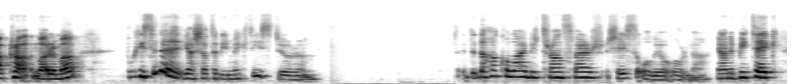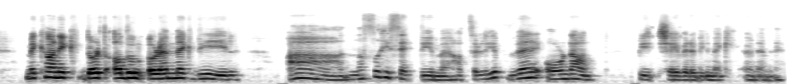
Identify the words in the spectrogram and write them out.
akranlarıma bu hissi de yaşatabilmek de istiyorum. Daha kolay bir transfer şeysi oluyor orada. Yani bir tek mekanik dört adım öğrenmek değil. Aa, nasıl hissettiğimi hatırlayıp ve oradan bir şey verebilmek önemli.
